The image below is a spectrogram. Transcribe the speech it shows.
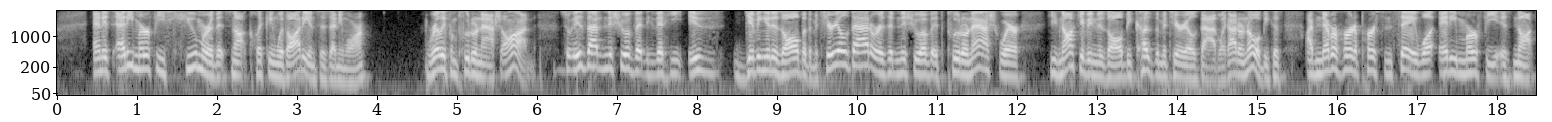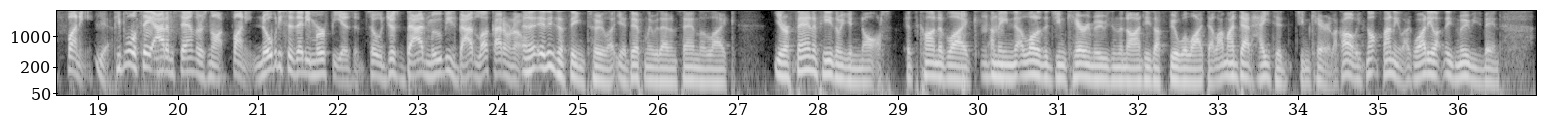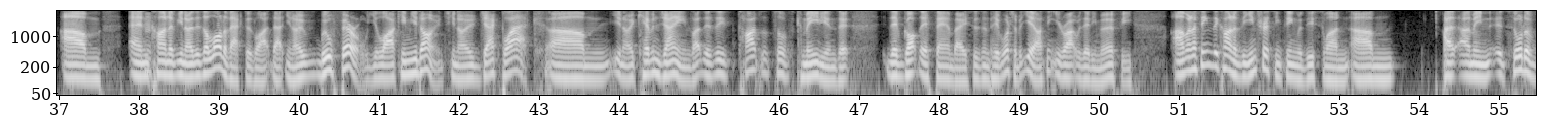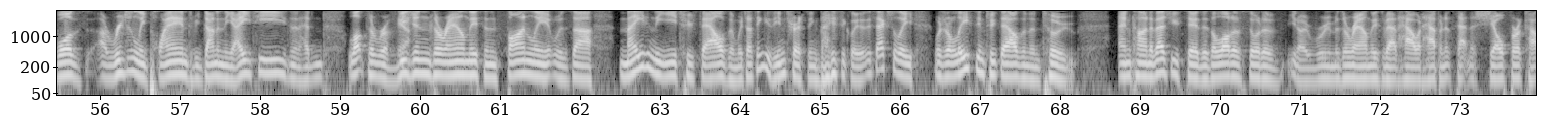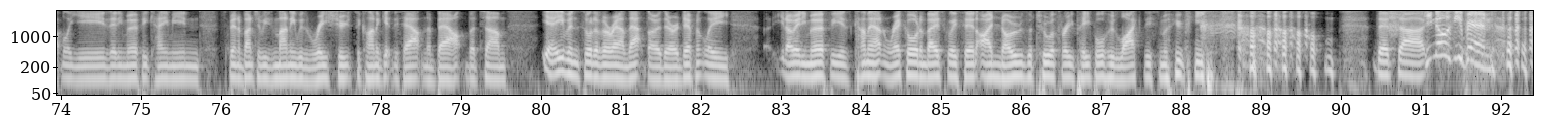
And it's Eddie Murphy's humor that's not clicking with audiences anymore. Really from Pluto Nash on. So is that an issue of that that he is giving it his all but the material is bad, or is it an issue of it's Pluto Nash where he's not giving it his all because the material is bad? Like I don't know, because I've never heard a person say, Well, Eddie Murphy is not funny. Yeah. People will say Adam Sandler's not funny. Nobody says Eddie Murphy isn't. So just bad movies, bad luck, I don't know. And it is a thing too. Like, yeah, definitely with Adam Sandler. Like, you're a fan of his or you're not. It's kind of like, I mean, a lot of the Jim Carrey movies in the '90s, I feel were like that. Like, my dad hated Jim Carrey. Like, oh, he's not funny. Like, why do you like these movies, Ben? Um, and kind of, you know, there's a lot of actors like that. You know, Will Ferrell, you like him, you don't. You know, Jack Black, um, you know, Kevin James. Like, there's these types of comedians that they've got their fan bases and people watch it. But yeah, I think you're right with Eddie Murphy. Um, and I think the kind of the interesting thing with this one, um, I, I mean, it sort of was originally planned to be done in the 80s and it had lots of revisions around this. And finally it was, uh, made in the year 2000, which I think is interesting, basically. This actually was released in 2002. And kind of, as you said, there's a lot of sort of, you know, rumors around this about how it happened. It sat in a shelf for a couple of years. Eddie Murphy came in, spent a bunch of his money with reshoots to kind of get this out and about. But, um, yeah, even sort of around that though, there are definitely, you know, Eddie Murphy has come out and record and basically said, I know the two or three people who like this movie. um, that, uh, he knows you, Ben!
